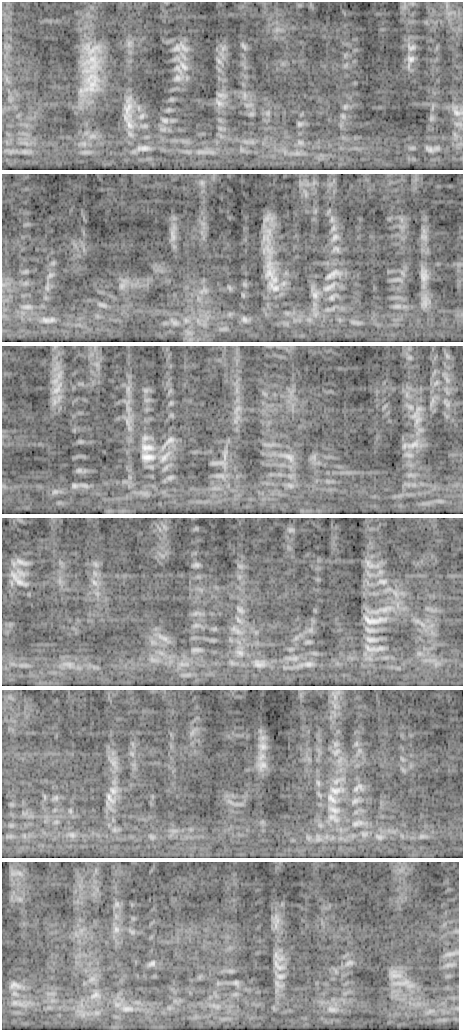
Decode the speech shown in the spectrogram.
যেন ভালো হয় এবং গানটি যেন দর্শক পছন্দ করেন, সেই পরিশ্রমটা করেছেন এবং যেহেতু পছন্দ করছেন, আমাদের সবার পরিশ্রমটা সার্থক হয়েছে। এইটা আসলে আমার জন্য একটা মানে লার্নিং এক্সপিরিয়েন্স ছিল যে ওনার মতো এত বড় একজন স্টার যতক্ষণ না পর্যন্ত পারফেক্ট হচ্ছেন উনি সেটা বারবার করছেন এবং পুরো সেটে ওনার কখনো কোনো রকমের ক্লান্তি ছিল না। ওনার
